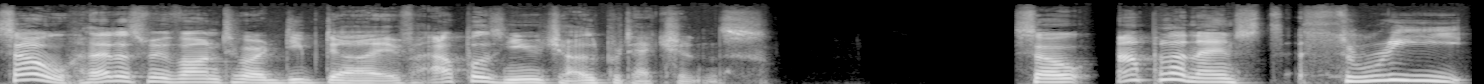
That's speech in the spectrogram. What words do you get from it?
So let us move on to our deep dive Apple's new child protections. So, Apple announced three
